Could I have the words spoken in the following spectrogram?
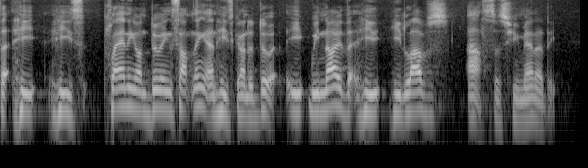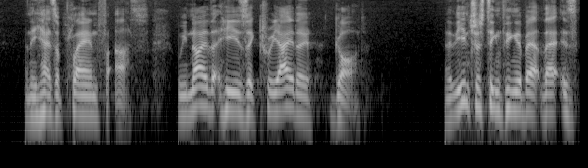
that he, he's planning on doing something and he's going to do it. He, we know that he, he loves us as humanity and he has a plan for us. We know that he is a creator God. Now, the interesting thing about that is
